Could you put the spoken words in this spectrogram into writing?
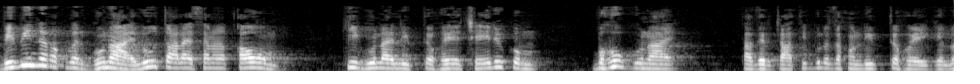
বিভিন্ন রকমের গুনায়। লুত আলাইসালামের কম কি গুনায় লিপ্ত হয়েছে? এরকম বহু গুনায় তাদের জাতিগুলো যখন লিপ্ত হয়ে গেল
